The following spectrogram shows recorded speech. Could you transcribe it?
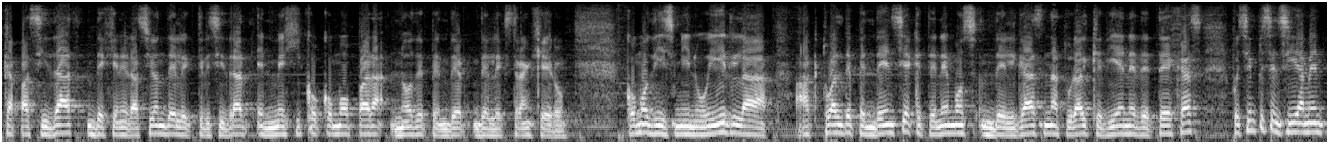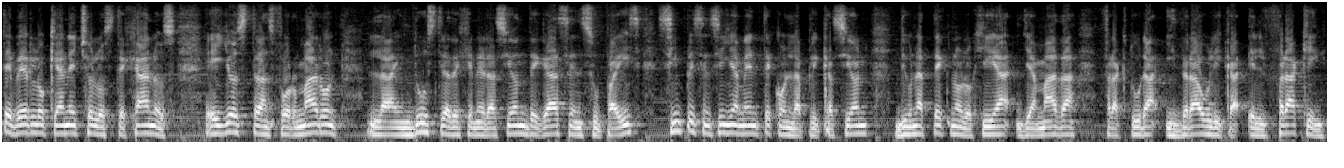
capacidad de generación de electricidad en México como para no depender del extranjero. Cómo disminuir la actual dependencia que tenemos del gas natural que viene de Texas, pues simple y sencillamente ver lo que han hecho los tejanos. Ellos transformaron la industria de generación de gas en su país simple y sencillamente con la aplicación de una tecnología llamada fractura hidráulica, el fracking.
